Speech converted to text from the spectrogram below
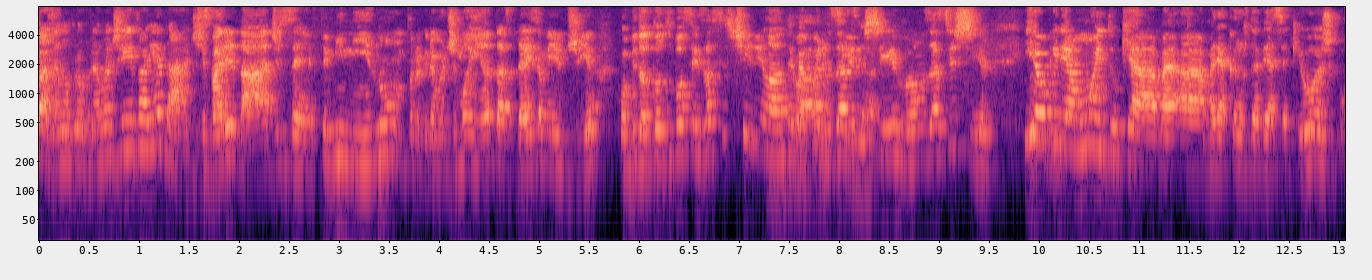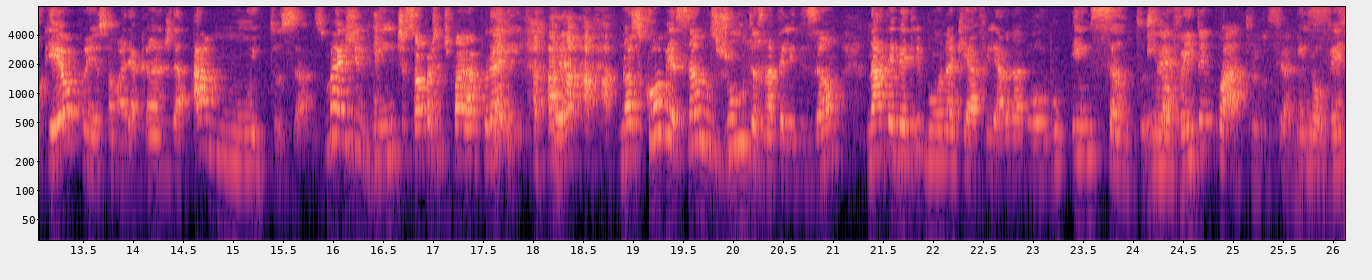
fazendo um programa de variedades. De variedades, é feminino, um programa de manhã, das 10 ao meio-dia. Convido a todos vocês a assistirem lá na TV Vamos Aparecida. assistir, vamos assistir. E eu queria muito que a, a Maria Cândida viesse aqui hoje, porque eu conheço a Maria Cândida há muitos anos, mais de 20, só pra gente parar por aí. né? Nós começamos juntas na televisão, na TV Tribuna, que é a afiliada da Globo, em Santos. Em né? 94, Luciana. Em Não sei se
